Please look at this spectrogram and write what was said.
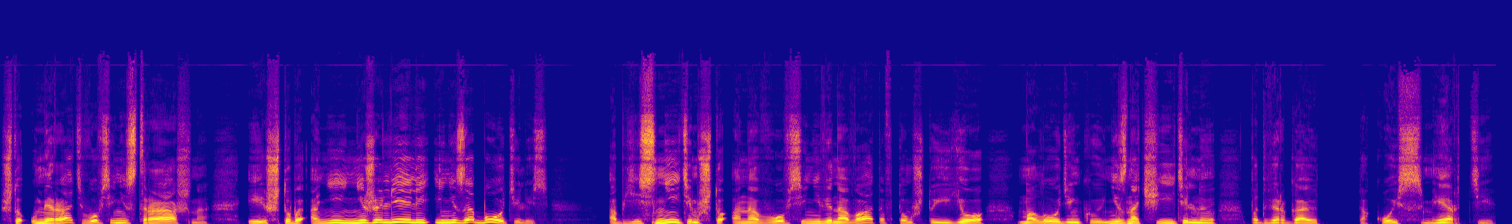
что умирать вовсе не страшно, и чтобы они не жалели и не заботились. Объяснить им, что она вовсе не виновата в том, что ее молоденькую, незначительную подвергают такой смерти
